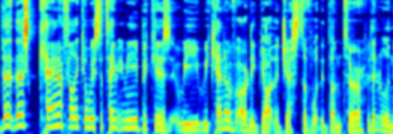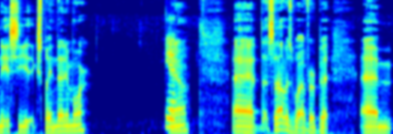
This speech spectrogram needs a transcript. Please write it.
That this kind of felt like a waste of time to me because we we kind of already got the gist of what they'd done to her. We didn't really need to see it explained anymore. Yeah, You know, uh, so that was whatever. But um,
